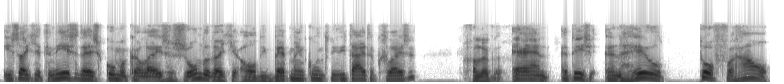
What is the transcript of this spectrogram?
is dat je ten eerste deze comic kan lezen zonder dat je al die Batman-continuïteit hebt gelezen. Gelukkig. En het is een heel tof verhaal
